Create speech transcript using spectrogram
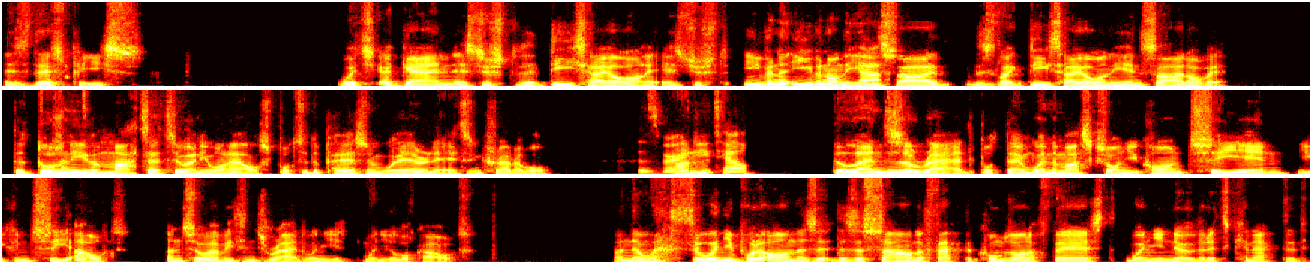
is this piece, which again is just the detail on it is just even even on the Yeah. inside, there's like detail on the inside of it that doesn't even matter to anyone else, but to the person wearing it, it's incredible. It's very And- detailed. The lenses are red, but then when the mask's on, you can't see in. You can see Oh. out, and so everything's red when you when you look out. And then when, so when you put it on, there's a, there's a sound effect that comes on at first when you know that it's connected,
